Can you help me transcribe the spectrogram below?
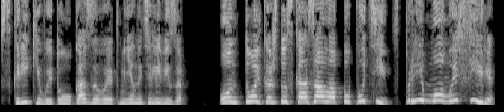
вскрикивает и указывает мне на телевизор. Он только что сказал по пути, в прямом эфире.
